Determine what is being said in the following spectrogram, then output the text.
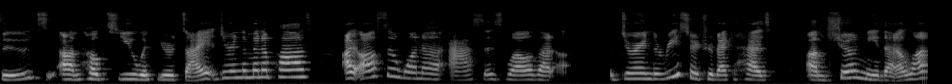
foods um, helped you with your diet during the menopause? I also want to ask as well that uh, during the research, Rebecca has um, shown me that a lot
